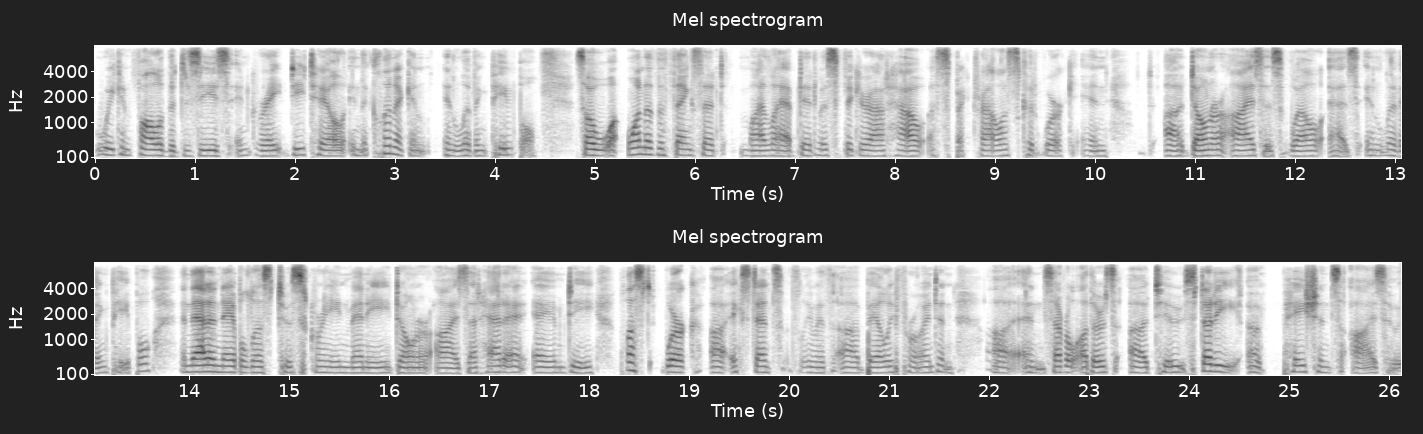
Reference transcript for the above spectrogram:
we can follow the disease in great detail in the clinic and in living people. So one of the things that my lab did was figure out how a spectralis could work in uh, donor eyes as well as in living people. And that enabled us to screen many donor eyes that had AMD, plus work uh, extensively with uh, Bailey Freund and, uh, and several others uh, to study uh, patients' eyes who,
